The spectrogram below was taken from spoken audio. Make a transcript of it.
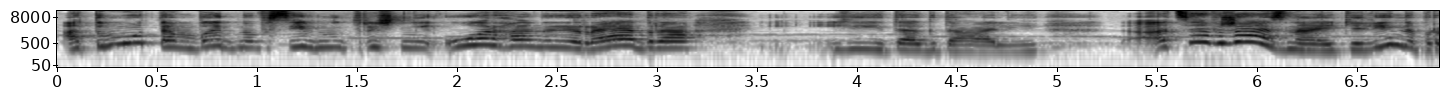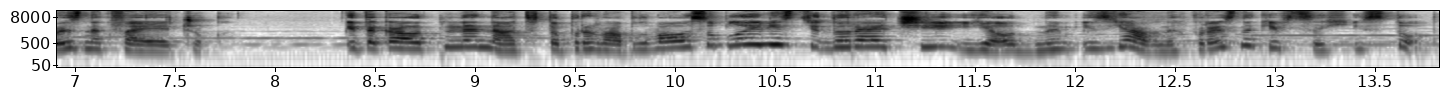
а тому там видно всі внутрішні органи, ребра і так далі. А це вже знає Келіни признак феєчок. І така от не надто приваблива особливість, до речі, є одним із явних признаків цих істот,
